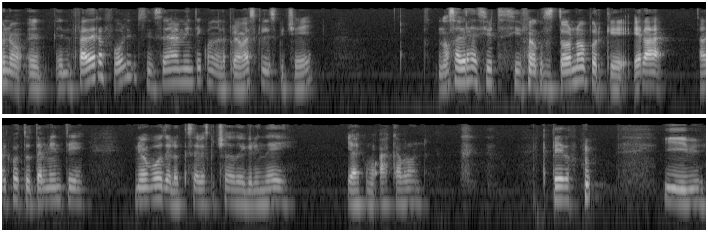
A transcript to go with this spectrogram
Bueno, en, en, Father of All, sinceramente, cuando la primera vez que la escuché, no sabría decirte si me gustó o no, porque era algo totalmente nuevo de lo que se había escuchado de Green Day. Y era como, ah, cabrón, qué pedo. y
